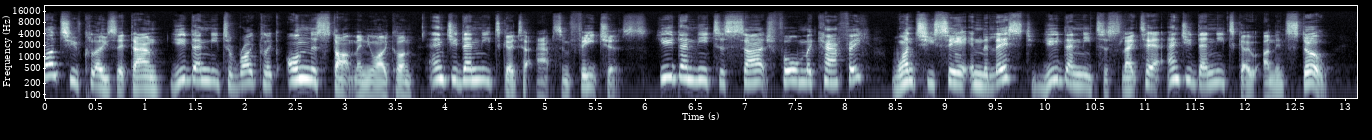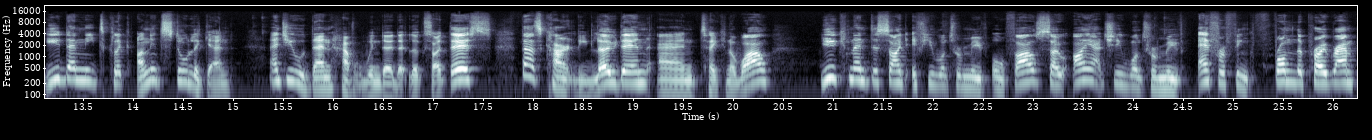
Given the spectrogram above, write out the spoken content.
Once you've closed it down, you then need to right click on the start menu icon and you then need to go to apps and features. You then need to search for McAfee. Once you see it in the list, you then need to select it and you then need to go uninstall. You then need to click uninstall again and you will then have a window that looks like this. That's currently loading and taking a while. You can then decide if you want to remove all files, so I actually want to remove everything from the program,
